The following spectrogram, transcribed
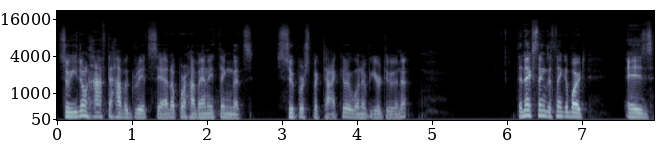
So you don't have to have a great setup or have anything that's super spectacular whenever you're doing it. The next thing to think about is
